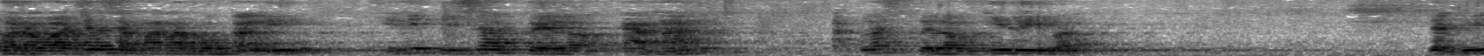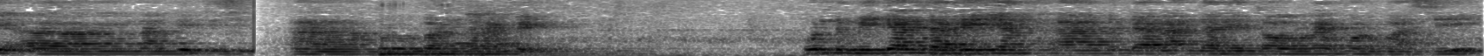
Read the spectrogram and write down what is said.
Barawaja sama Rabu Kali ini bisa belok kanan plus belok kiri, Pak. Jadi uh, nanti di uh, perubahan traffic. Pun demikian dari yang uh, kendaraan dari tol reformasi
